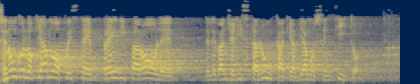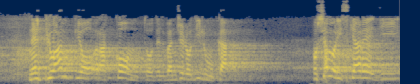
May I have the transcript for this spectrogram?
Se non collochiamo queste brevi parole dell'Evangelista Luca che abbiamo sentito nel più ampio racconto del Vangelo di Luca, possiamo rischiare di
